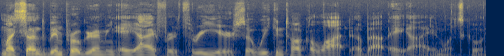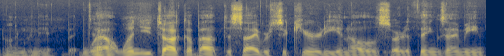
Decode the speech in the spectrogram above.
My son's been programming AI for three years, so we can talk a lot about AI and what's going on with it. But uh, Well, when you talk about the cybersecurity and all those sort of things, I mean,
